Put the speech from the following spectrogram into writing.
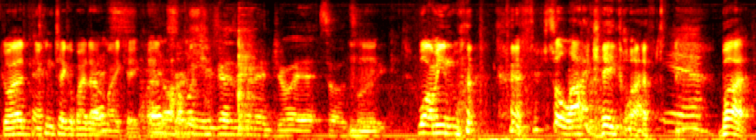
go ahead. You can take a bite out of my cake. I then know how much you guys are gonna enjoy it, so it's Mhm. like. Well, I mean, there's a lot of cake left. Yeah. But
